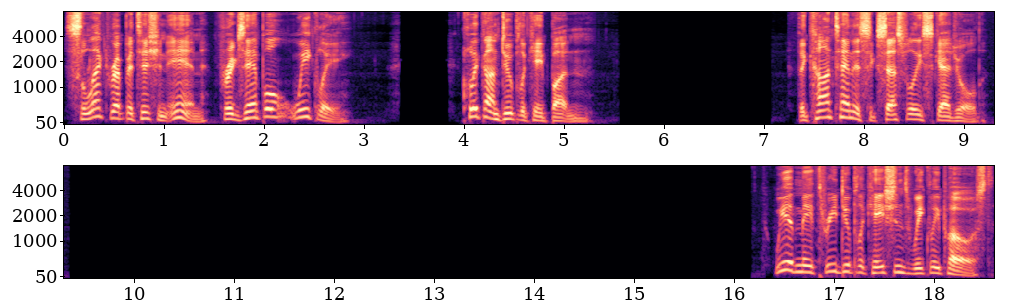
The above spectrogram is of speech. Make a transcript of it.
Select Repetition in, for example, Weekly. Click on Duplicate button. The content is successfully scheduled. We have made three duplications weekly post.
